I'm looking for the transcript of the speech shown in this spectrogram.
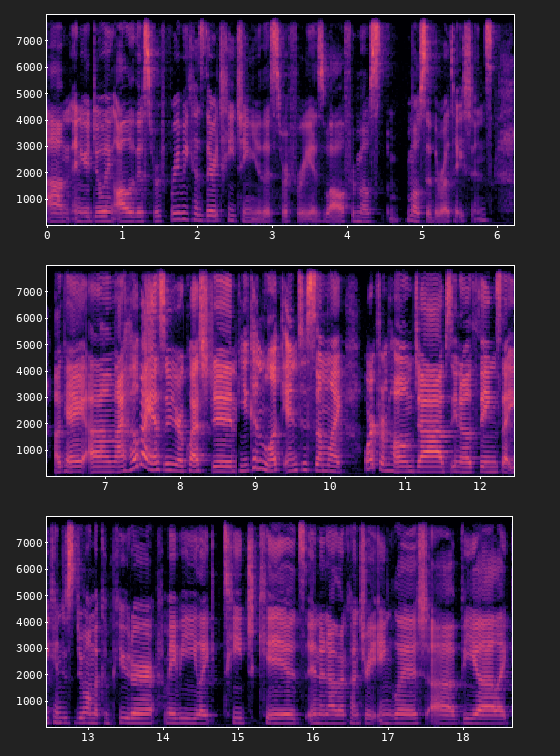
um, and you're doing all of this for free because they're teaching you this for free as well for most most of the rotations. Okay, um, I hope I answered your question. You can look into some like work from home jobs, you know, things that you can just do on the computer. Maybe like teach kids in another country English uh, via like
